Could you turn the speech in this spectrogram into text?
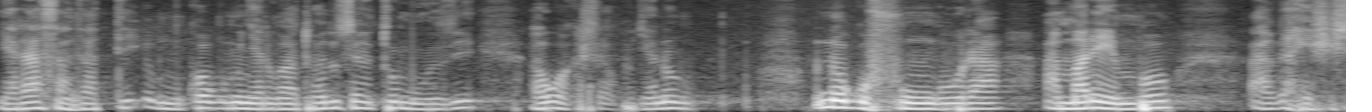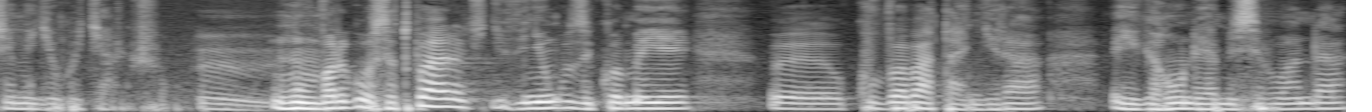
yari asanze ati umukobwa w'umunyarwanda tuba dusanzwe tumuzi ahubwo agashaka kujya no, gufungura amarembo agahesha ishema igihugu cyacu. Nkumva rwose twarakigize inyungu zikomeye eh, kuva batangira iyi gahunda ya Miss Rwanda.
